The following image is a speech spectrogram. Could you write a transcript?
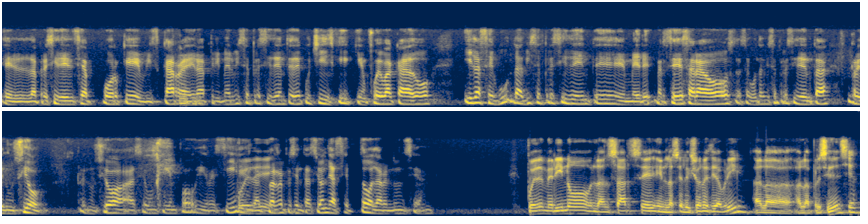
la presidencia porque Vizcarra era primer vicepresidente de Kuczynski, quien fue vacado y la segunda vicepresidente, Mercedes Araoz, la segunda vicepresidenta, renunció. Renunció hace un tiempo y recién la actual representación le aceptó la renuncia. ¿Puede Merino lanzarse en las elecciones de abril a la, a la presidencia?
